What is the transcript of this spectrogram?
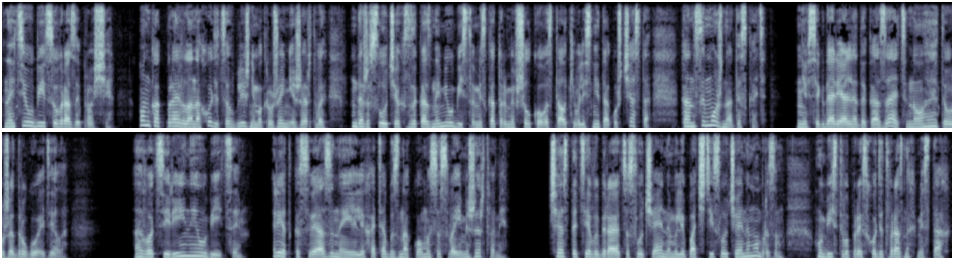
найти убийцу в разы проще — он, как правило, находится в ближнем окружении жертвы. Даже в случаях с заказными убийствами, с которыми в Шелково сталкивались не так уж часто, концы можно отыскать. Не всегда реально доказать, но это уже другое дело. А вот серийные убийцы редко связаны или хотя бы знакомы со своими жертвами. Часто те выбираются случайным или почти случайным образом. Убийства происходят в разных местах,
